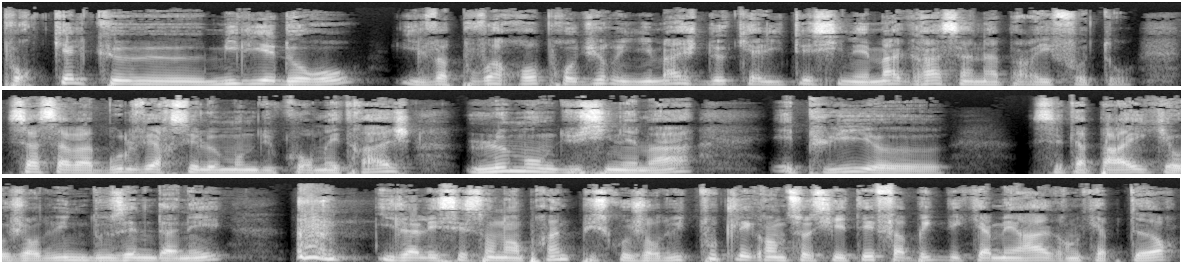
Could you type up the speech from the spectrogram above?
pour quelques milliers d'euros, il va pouvoir reproduire une image de qualité cinéma grâce à un appareil photo. Ça, ça va bouleverser le monde du court métrage, le monde du cinéma, et puis euh, cet appareil qui a aujourd'hui une douzaine d'années, il a laissé son empreinte puisqu'aujourd'hui toutes les grandes sociétés fabriquent des caméras à grand capteur,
